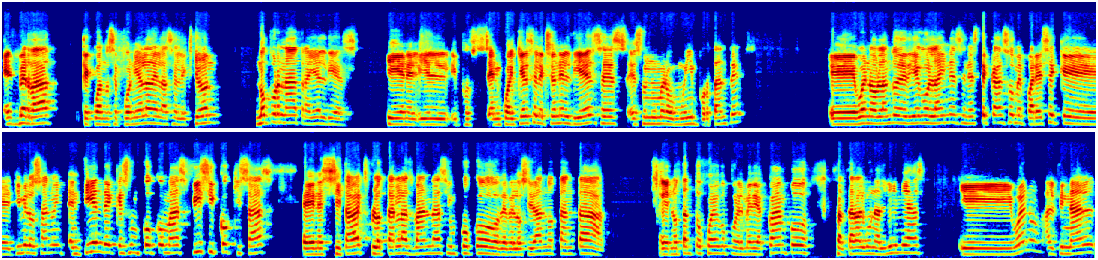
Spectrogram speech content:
es verdad que cuando se ponía la de la selección, no por nada traía el 10. Y en, el, y el, pues en cualquier selección el 10 es, es un número muy importante. Eh, bueno, hablando de Diego Laines, en este caso me parece que Jimmy Lozano entiende que es un poco más físico, quizás eh, necesitaba explotar las bandas y un poco de velocidad, no tanta, eh, no tanto juego por el mediocampo, saltar algunas líneas. Y bueno, al final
